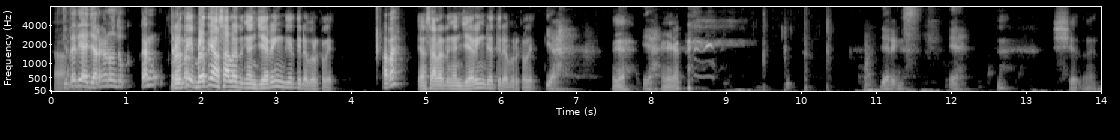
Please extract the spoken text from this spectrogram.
Ah. Kita diajarkan untuk kan Berarti terima- berarti yang salah dengan jaring dia tidak berkelit. apa? Yang salah dengan jaring dia tidak berkelit. Ya, Iya, ya, iya kan? Jarings. Ya. Shit man.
